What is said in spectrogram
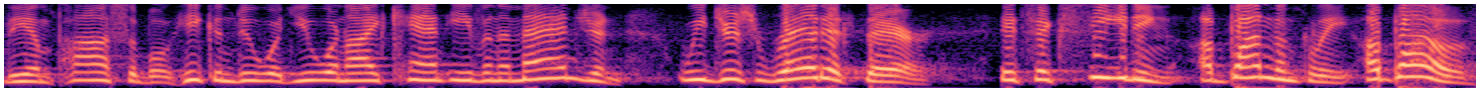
the impossible. He can do what you and I can't even imagine. We just read it there. It's exceeding abundantly above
